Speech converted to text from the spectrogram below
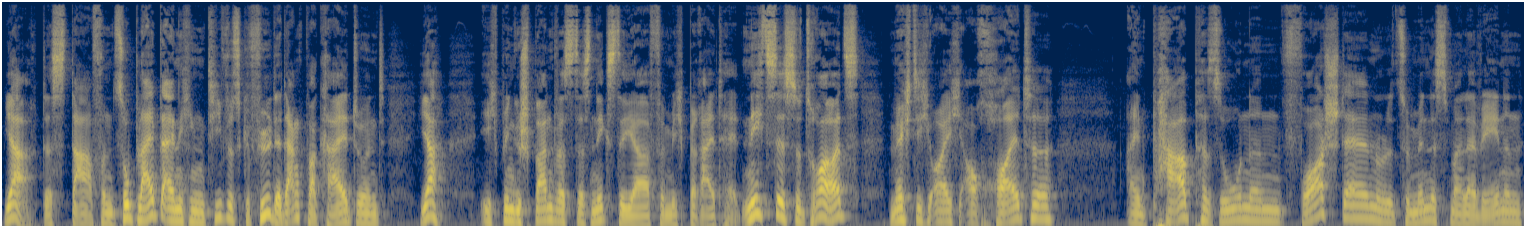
ja, das darf. Und so bleibt eigentlich ein tiefes Gefühl der Dankbarkeit und ja, ich bin gespannt, was das nächste Jahr für mich bereithält. Nichtsdestotrotz möchte ich euch auch heute ein paar Personen vorstellen oder zumindest mal erwähnen,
